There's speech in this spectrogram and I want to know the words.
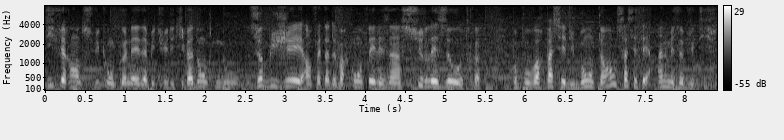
différent de celui qu'on connaît d'habitude et qui va donc nous obliger en fait à devoir compter les uns sur les autres pour pouvoir passer du bon temps, ça c'était un de mes objectifs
